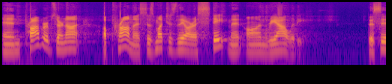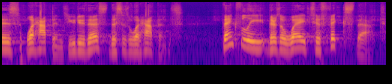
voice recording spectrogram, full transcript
And Proverbs are not a promise as much as they are a statement on reality. This is what happens. You do this, this is what happens. Thankfully, there's a way to fix that.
